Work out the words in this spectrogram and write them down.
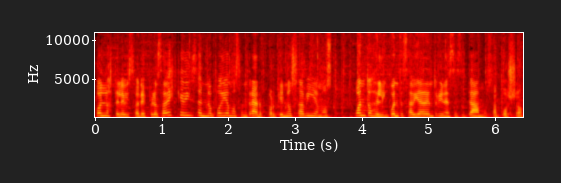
con los televisores. Pero ¿sabés qué dicen? No podíamos entrar porque no sabíamos cuántos delincuentes había adentro y necesitábamos apoyo.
